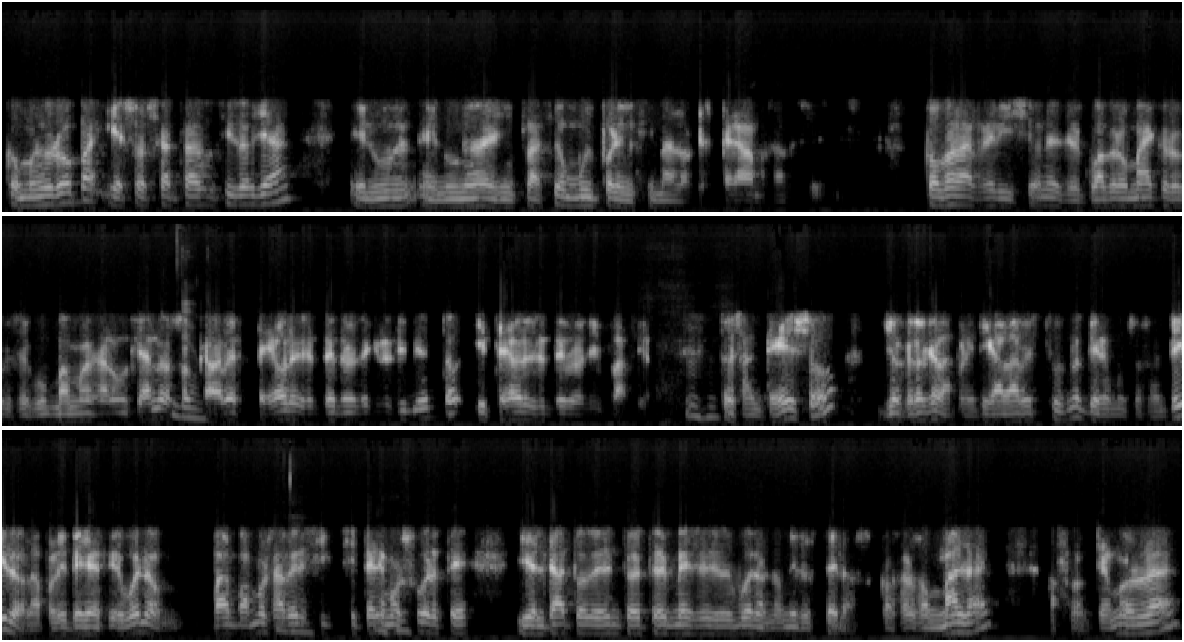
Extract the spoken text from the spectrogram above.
como en Europa, y eso se ha traducido ya en, un, en una inflación muy por encima de lo que esperábamos hace seis meses todas las revisiones del cuadro macro que según vamos anunciando son cada vez peores en términos de crecimiento y peores en términos de inflación. Entonces, ante eso, yo creo que la política de la avestruz no tiene mucho sentido. La política es decir, bueno, vamos a ver si, si tenemos suerte y el dato de dentro de tres meses es, bueno, no mire usted, las cosas son malas, afrontémoslas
